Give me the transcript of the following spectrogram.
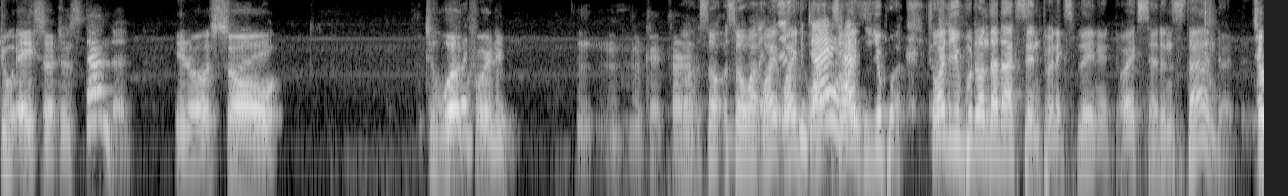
to a certain standard you know. So to work But- for an Mm, okay carry Well, on. So so why why why, why, so why did you put so why do you put on that accent when explaining to a certain standard? to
